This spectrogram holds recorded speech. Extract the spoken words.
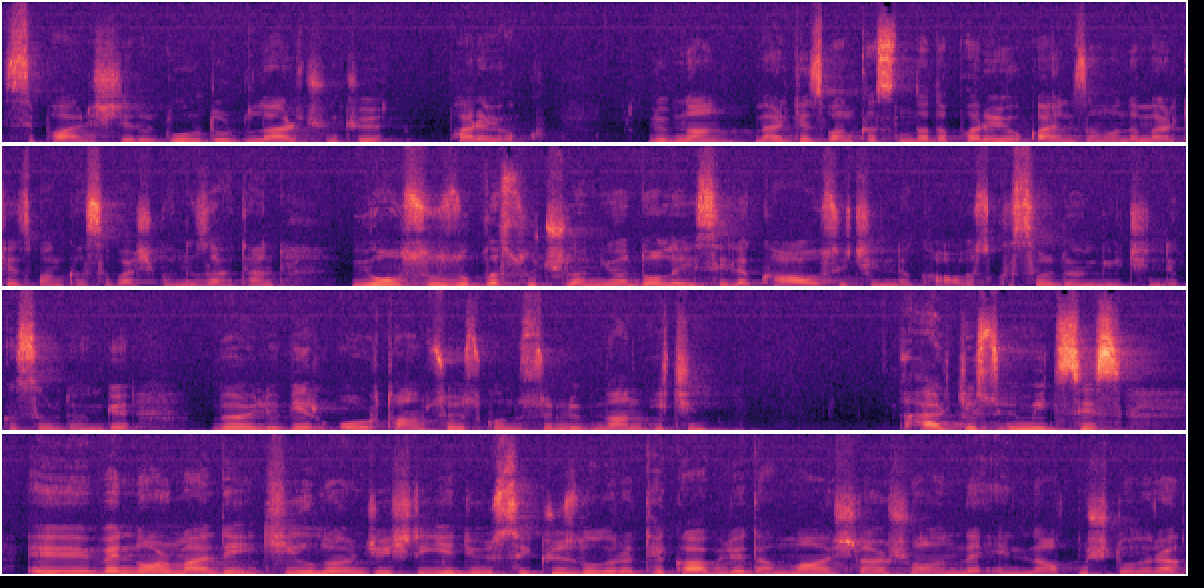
siparişleri durdurdular çünkü para yok. Lübnan Merkez Bankası'nda da para yok. Aynı zamanda Merkez Bankası Başkanı zaten yolsuzlukla suçlanıyor. Dolayısıyla kaos içinde kaos, kısır döngü içinde kısır döngü böyle bir ortam söz konusu Lübnan için. Herkes ümitsiz ee, ve normalde 2 yıl önce işte 700-800 dolara tekabül eden maaşlar şu anda 50-60 dolara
